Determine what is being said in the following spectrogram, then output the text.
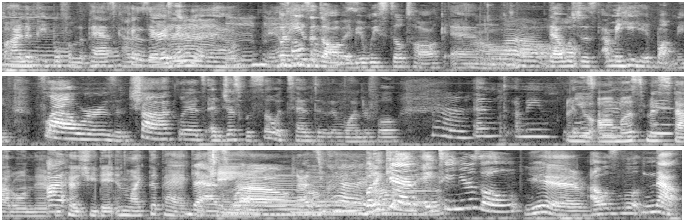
finding people from the past kind of mm, because there is thing. internet now. Mm-hmm. And But he's a doll baby, and we still talk. And Oh. Wow. that was just. I mean, he had bought me flowers and chocolates, and just was so attentive and wonderful. And I mean, it And you was great. almost missed out on that I- because you didn't like the packaging. That's right. Wow. That's Okay. right. But again, uh-huh. 18 years old. Yeah. I was a little now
